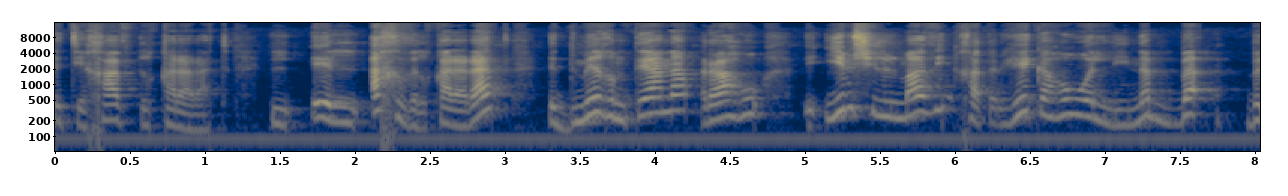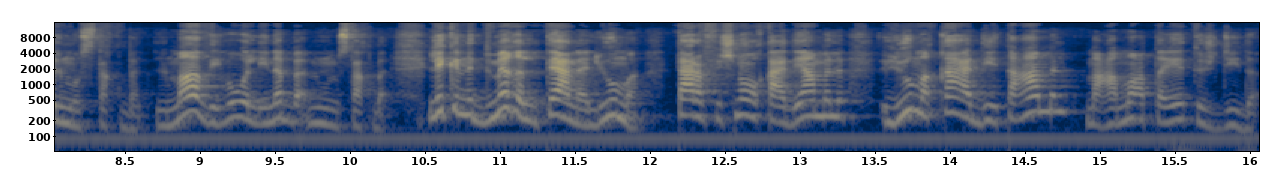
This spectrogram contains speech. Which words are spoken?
اتخاذ القرارات. الاخذ القرارات الدماغ نتاعنا راهو يمشي للماضي خاطر هيك هو اللي نبأ بالمستقبل. الماضي هو اللي نبأ بالمستقبل. لكن الدماغ نتاعنا اليوم تعرف شنو قاعد يعمل؟ اليوم قاعد يتعامل مع معطيات جديدة.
